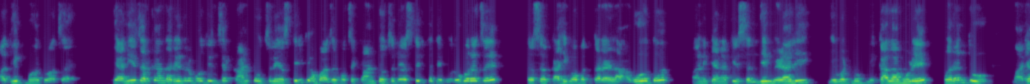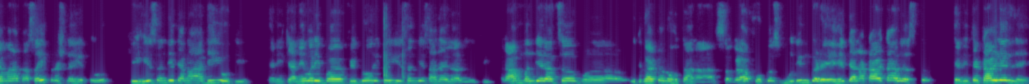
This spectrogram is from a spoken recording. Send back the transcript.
अधिक महत्त्वाचा आहे. त्यांनी जर का नरेंद्र मोदींचे कान टोचले असतील किंवा भाजपचे कान टोचले असतील तर ते बरोबरच आहे. तसं काही बाबत करायला हवं होतं आणि त्यांना ती संधी मिळाली निवडणूक निकालामुळे. परंतु माझ्या मनात असाही प्रश्न येतो की ही संधी त्यांना आधीही होती. त्यांनी जानेवारी फेब्रुवारीची ही संधी साधायला हवी होती. राम मंदिराचं उद्घाटन होताना सगळा फोकस मोदींकडे हे त्यांना टाळता आलं असतं. त्यांनी ते टाळलेलं नाही.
